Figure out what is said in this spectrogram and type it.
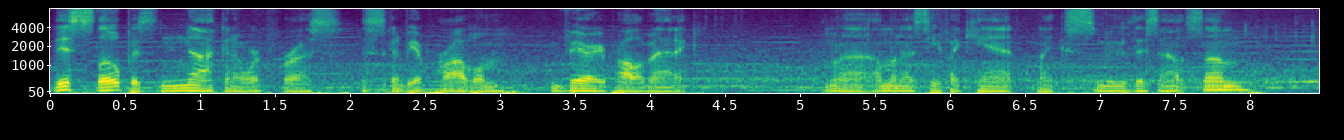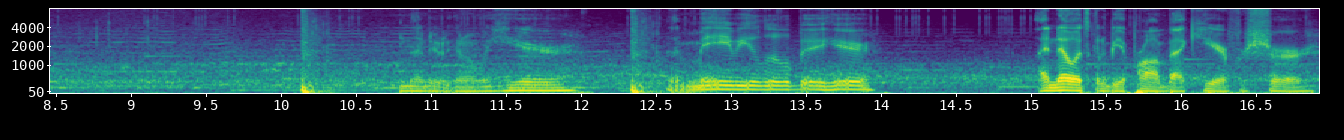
This slope is not going to work for us. This is going to be a problem. Very problematic. I'm gonna, I'm gonna see if I can't, like, smooth this out some. And then do it over here. Then maybe a little bit here. I know it's going to be a problem back here for sure.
